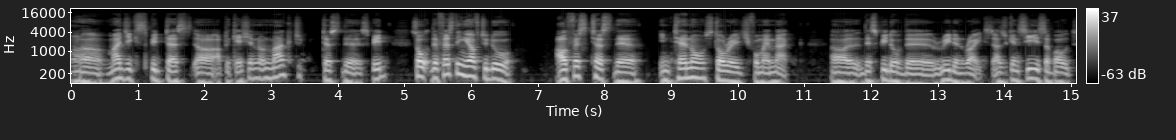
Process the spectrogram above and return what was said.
uh, Magic Speed Test uh, application on Mac to test the speed. So the first thing you have to do, I'll first test the internal storage for my Mac, uh, the speed of the read and write. As you can see, it's about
